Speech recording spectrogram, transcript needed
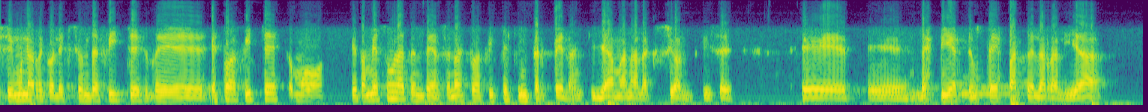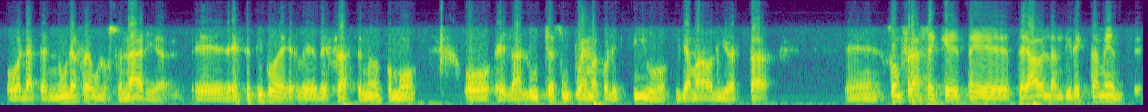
hicimos una recolección de afiches, de estos afiches como que también son una tendencia, ¿no? estos afiches que interpelan, que llaman a la acción, que dice, eh, eh, despierte, usted es parte de la realidad, o la ternura revolucionaria, eh, este tipo de, frases, ¿no? Como, o eh, la lucha es un poema colectivo llamado libertad. Eh, son frases que te, te hablan directamente.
